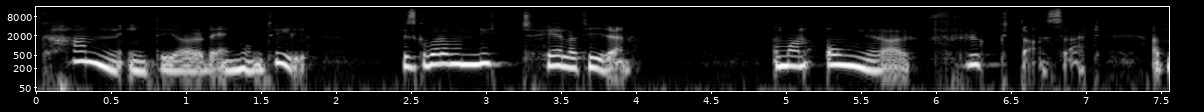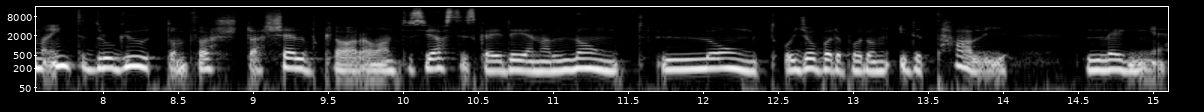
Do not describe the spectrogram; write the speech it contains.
kan inte göra det en gång till. Det ska bara vara nytt hela tiden. Och man ångrar fruktansvärt att man inte drog ut de första självklara och entusiastiska idéerna långt, långt och jobbade på dem i detalj länge.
